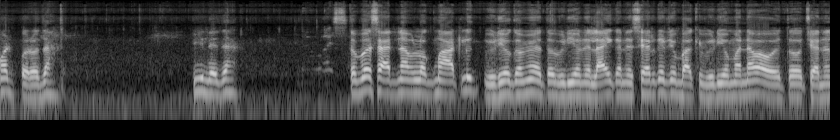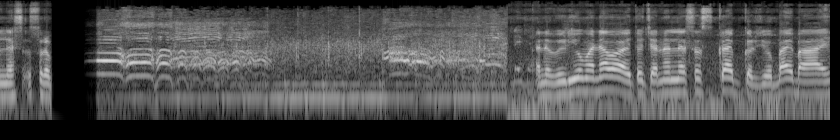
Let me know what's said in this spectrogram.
મોટ પરો જા. પી લેજા. તો બસ આજના વ્લોગમાં આટલું જ. વીડિયો ગમ્યો તો વિડીયોને લાઈક અને શેર કરજો. બાકી વિડીયોમાં નવા હોય તો ચેનલને સબસ્ક્રાઈબ અને વિડીયોમાં નવા હોય તો ચેનલને સબસ્ક્રાઈબ કરજો. Bye bye.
